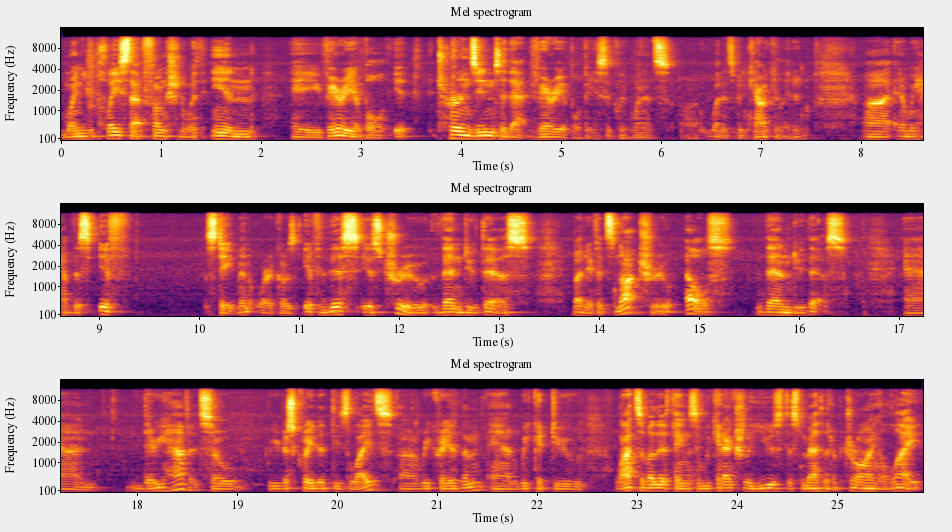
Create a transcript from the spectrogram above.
when you place that function within a variable, it turns into that variable basically when it's, uh, when it's been calculated. Uh, and we have this if statement where it goes, if this is true, then do this, but if it's not true, else, then do this. And there you have it. So we just created these lights, uh, recreated them, and we could do lots of other things, and we can actually use this method of drawing a light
